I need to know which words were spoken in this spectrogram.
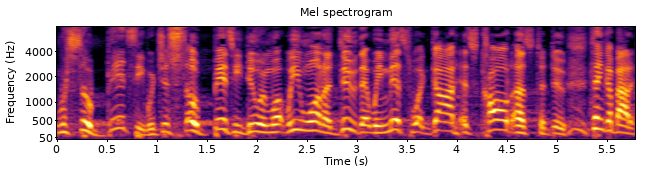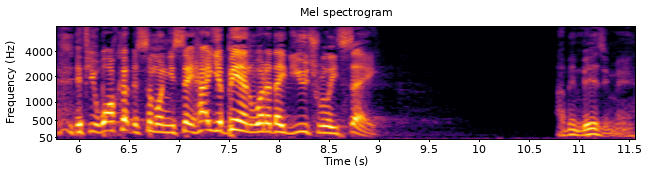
We're so busy. We're just so busy doing what we want to do that we miss what God has called us to do. Think about it. If you walk up to someone and you say, How you been? What do they usually say? I've been busy, man.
